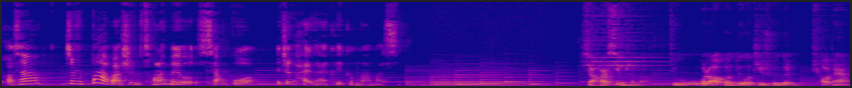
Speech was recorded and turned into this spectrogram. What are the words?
好像就是爸爸是从来没有想过，哎，这个孩子还可以跟妈妈姓。小孩姓什么？就我老婆对我提出一个挑战，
